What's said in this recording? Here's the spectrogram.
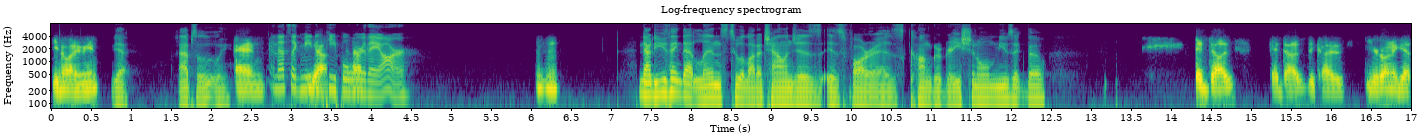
You know what I mean? yeah, absolutely. And And that's like meeting Yeah, people where they are. Hmm Now, do you think that lends to a lot of challenges as far as congregational music, though? it does. It does because you're going to get,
